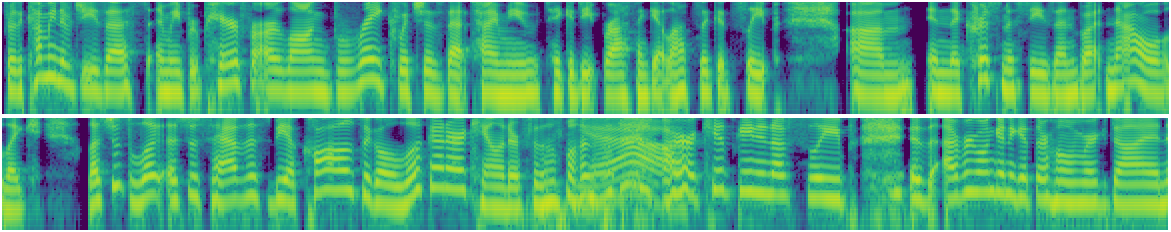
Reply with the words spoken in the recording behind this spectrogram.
for the coming of Jesus and we prepare for our long break, which is that time you take a deep breath and get lots of good sleep um in the Christmas season. But now like let's just look let's just have this be a call to go look at our calendar for the month. Yeah. are our kids getting enough sleep? Is everyone going to get their homework done?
